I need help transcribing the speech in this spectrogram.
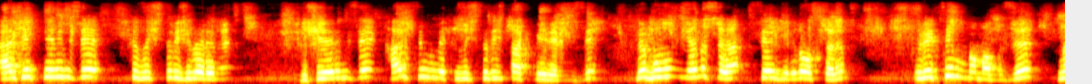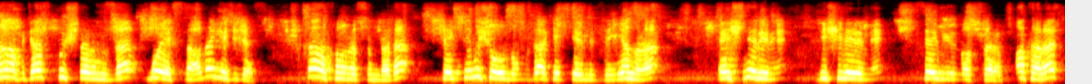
erkeklerimize kızıştırıcılarını, dişilerimize kalsiyum ve kızıştırıcı takviyelerimizi ve bunun yanı sıra sevgili dostlarım üretim mamamızı ne yapacağız? Kuşlarımıza bu esnada geçeceğiz. Daha sonrasında da teklemiş olduğumuz erkeklerimizin yanına eşlerini, dişilerini sevgili dostlarım atarak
